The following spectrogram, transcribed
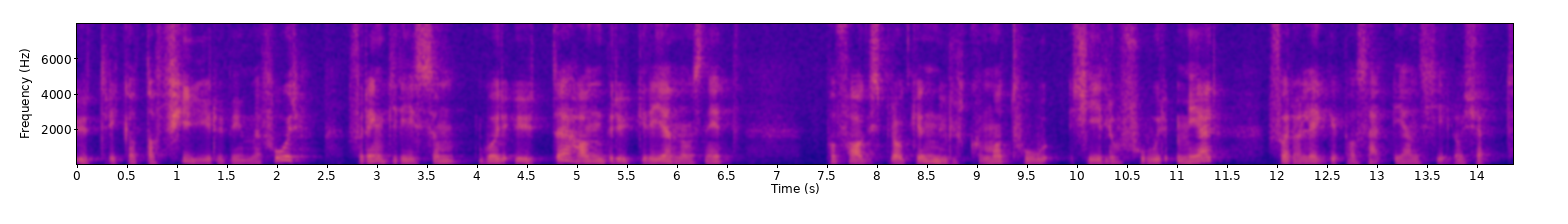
uttrykket at da fyrer vi med fôr. For en gris som går ute, han bruker i gjennomsnitt på fagspråket 0,2 kilo fôr mer for å legge på seg 1 kilo kjøtt.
